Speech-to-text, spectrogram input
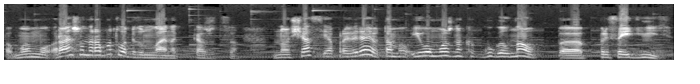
По-моему, раньше она работала без онлайна, кажется. Но сейчас я проверяю, там его можно как Google Now присоединить.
